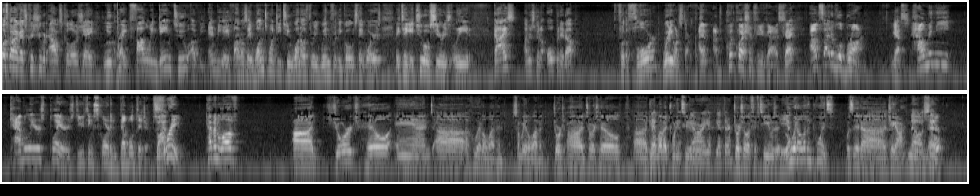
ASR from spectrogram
What's going on, guys? Chris Schubert, Alex Kaloje, Luke Wright. Following game two of the NBA Finals, a 122 103 win for the Golden State Warriors. They take a 2 0 series lead. Guys, I'm just going to open it up for the floor. Where do you want to start? I have, I have a quick question for you guys. Okay. Outside of LeBron, Yes. how many Cavaliers players do you think scored in double digits? So I- Three. Kevin Love, uh, George Hill, and uh, who had eleven? Somebody had eleven. George uh, George Hill, uh, Kevin Yep. Love at twenty-two. Yeah, all right, yep, get there. George Hill at fifteen. Was it Yep. who had eleven points? Was it uh, Jr. No, center.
